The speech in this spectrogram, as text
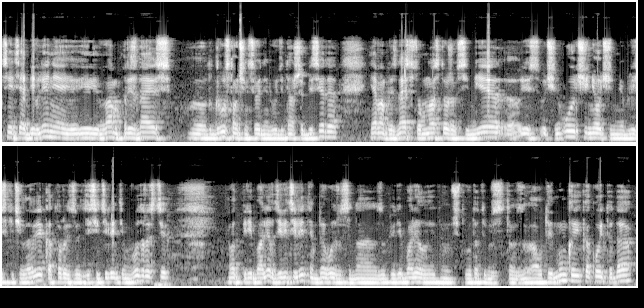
все эти объявления, и вам признаюсь, грустно очень сегодня будет наша беседа. Я вам признаюсь, что у нас тоже в семье э, есть очень-очень-очень близкий человек, который в десятилетнем возрасте вот переболел, в девятилетнем да, возрасте на, переболел значит, вот этим аутоиммункой какой-то, да,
